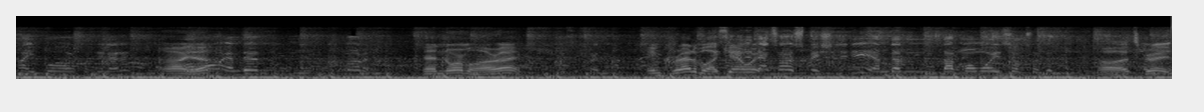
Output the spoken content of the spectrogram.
Taipo or something like that. Oh, yeah. And then normal. Yeah, normal. All right. This is. Incredible. I can't wait. That's our specialty, and then that momo is also good. Oh, that's great.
